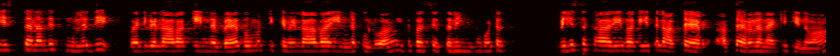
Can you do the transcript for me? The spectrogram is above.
හිස්තැනදෙත් මුලදී වැඩි වෙලාවක් ඉන්න බෑ. බොම ටික වෙලාවක් ඉන්න පුළුවන්. ඊට පස්සේ එතන ඉන්නකොට වෙහෙසකාරී වගේ හිතලා අත අත ඇරලා නැගිටිනවා.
